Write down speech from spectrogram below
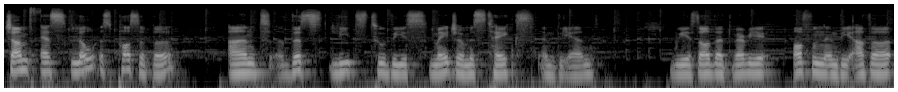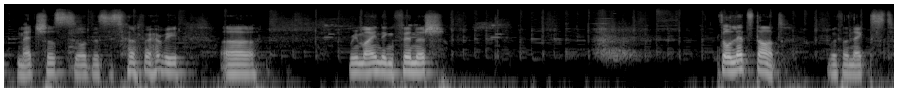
jump as low as possible and this leads to these major mistakes in the end. We saw that very often in the other matches, so this is a very uh, reminding finish. So let's start with the next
